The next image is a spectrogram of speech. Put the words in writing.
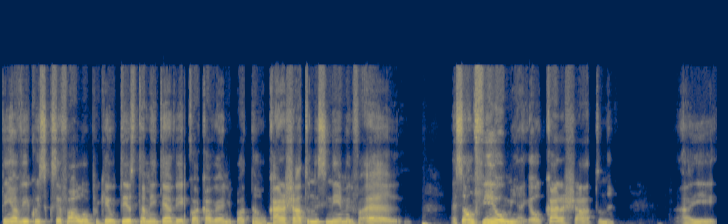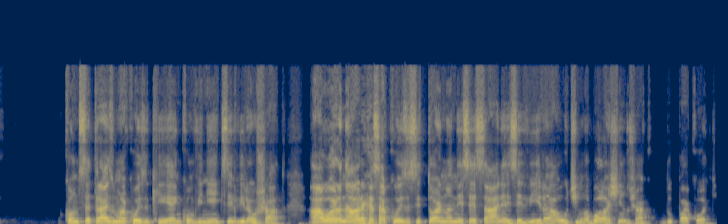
Tem a ver com isso que você falou, porque o texto também tem a ver com a Caverna de Platão. O cara chato no cinema, ele fala, é, é só um filme, é o cara chato, né? Aí, quando você traz uma coisa que é inconveniente, você vira o chato. A hora, na hora que essa coisa se torna necessária, aí você vira a última bolachinha do, chaco, do pacote.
